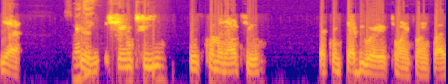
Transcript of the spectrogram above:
Yeah. So I think Shang Chi is coming out too. That's in February of 2025.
